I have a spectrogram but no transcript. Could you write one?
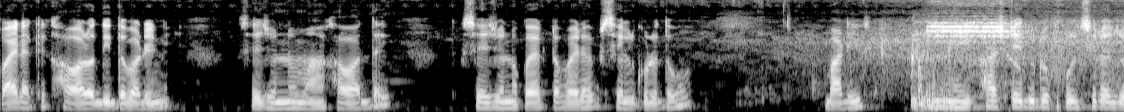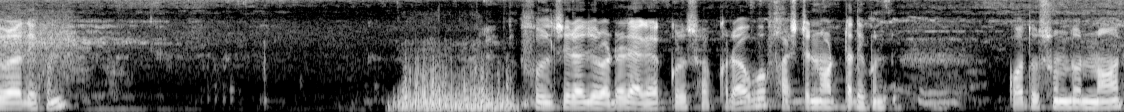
পায়রাকে খাবারও দিতে পারিনি, সেই জন্য মা খাবার দেয়, সেই জন্য কয়েকটা পায়রা সেল করে দেবো বাড়ির। এই ফার্স্টে দুটো ফুলশিরা জোড়া দেখুন। ফুলশিরা জোড়াটার এক এক করে শখ করা হব। ফার্স্টে নটটা দেখুন, কত সুন্দর নট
